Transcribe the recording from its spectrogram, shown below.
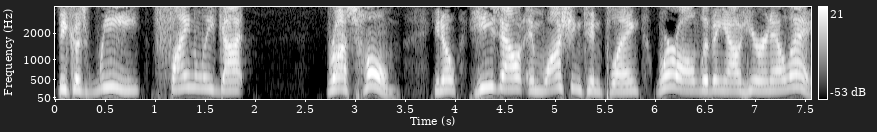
because we finally got Russ home. You know, he's out in Washington playing. We're all living out here in LA.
